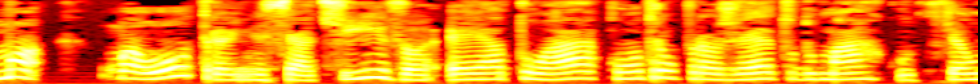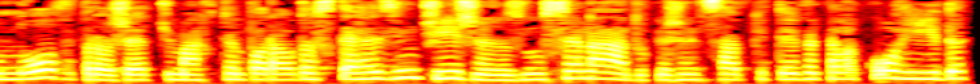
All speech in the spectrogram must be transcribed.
Uma, uma outra iniciativa é atuar contra o projeto do marco, que é o novo projeto de marco temporal das terras indígenas no Senado, que a gente sabe que teve aquela corrida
